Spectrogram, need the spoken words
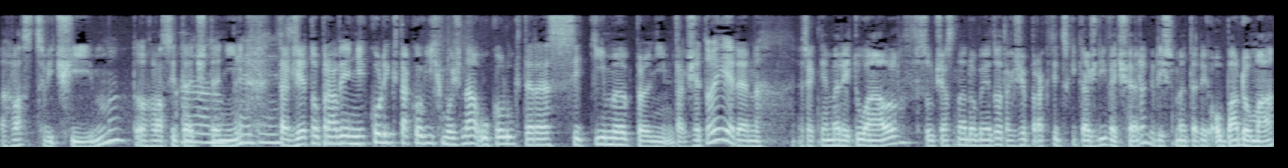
hlas cvičím, to hlasité ano, čtení. No, Takže je to právě několik takových možná úkolů, které si tím plním. Takže to je jeden, řekněme, rituál. V současné době je to tak, že prakticky každý večer, když jsme tedy oba doma,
